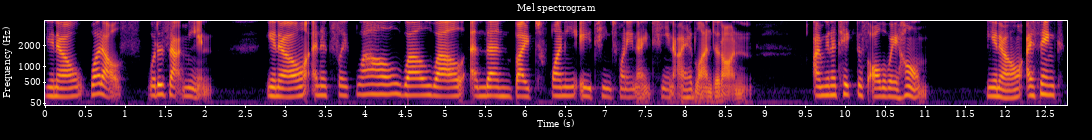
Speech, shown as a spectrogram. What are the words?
You know, what else? What does that mean? You know, and it's like, well, well, well. And then by 2018, 2019, I had landed on, I'm going to take this all the way home. You know, I think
